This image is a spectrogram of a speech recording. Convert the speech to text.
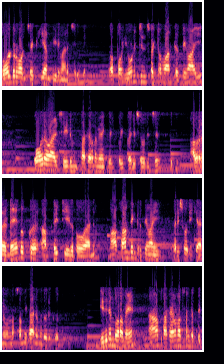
ഗോൾഡ് ലോൺ ചെക്ക് ചെയ്യാൻ തീരുമാനിച്ചിരിക്കുന്നു. അപ്പോൾ യൂണിറ്റ് ഇൻസ്പെക്ടർമാർ കൃത്യമായി ഓരോ ആഴ്ചയിലും സഹകരണ മേഖലയിൽ പോയി പരിശോധിച്ച് അവരുടെ ഡേ ബുക്ക് അപ്ഡേറ്റ് ചെയ്തു പോകാനും മാസാന്ത്യം കൃത്യമായി പരിശോധിക്കാനുമുള്ള സംവിധാനങ്ങൾ ഒരുക്കുന്നു ഇതിനും പുറമെ ആ സഹകരണ സംഘത്തിൽ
